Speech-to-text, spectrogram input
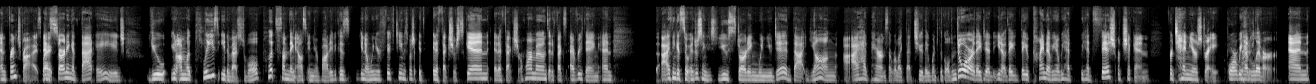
and french fries. Right. And starting at that age, you you know, I'm like, please eat a vegetable, put something else in your body because you know when you're 15, especially it, it affects your skin, it affects your hormones, it affects everything. And I think it's so interesting you starting when you did that young. I I had parents that were like that too. They went to the Golden Door. They did, you know, they they kind of, you know, we had we had fish or chicken for 10 years straight, or we had liver. And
